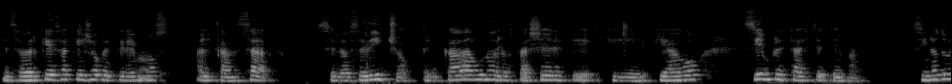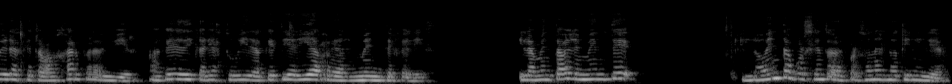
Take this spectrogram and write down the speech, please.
en saber qué es aquello que queremos alcanzar. Se los he dicho, en cada uno de los talleres que, que, que hago, siempre está este tema. Si no tuvieras que trabajar para vivir, ¿a qué dedicarías tu vida? ¿Qué te haría realmente feliz? Y lamentablemente el 90% de las personas no tiene idea.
